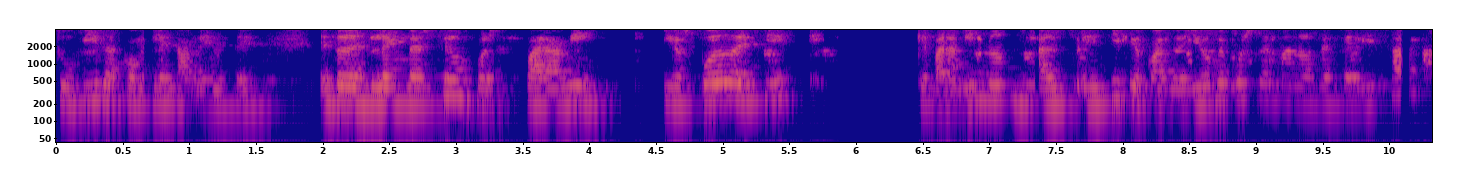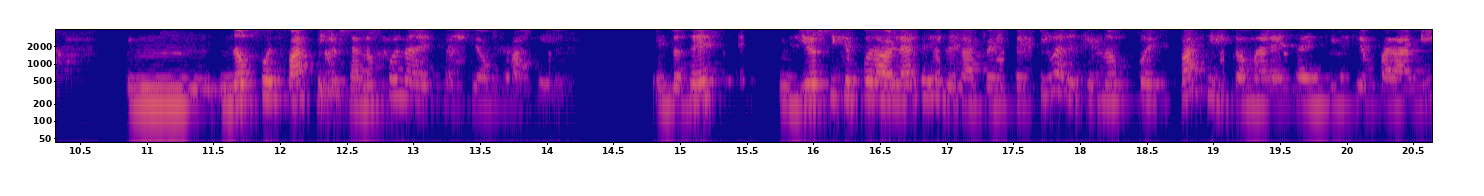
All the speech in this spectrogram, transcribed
tu vida completamente. Entonces, la inversión, pues para mí, y os puedo decir que para mí al principio, cuando yo me puse en manos de Felisa, mm, no fue fácil, o sea, no fue una decisión fácil. Entonces, yo sí que puedo hablar desde la perspectiva de que no fue fácil tomar esa decisión para mí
